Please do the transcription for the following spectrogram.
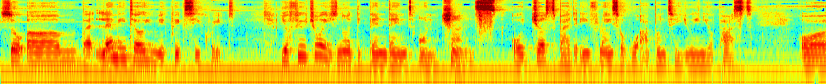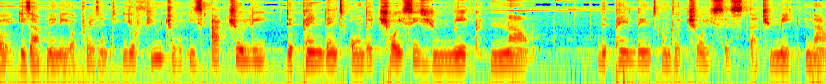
So, um, but let me tell you a quick secret. Your future is not dependent on chance or just by the influence of what happened to you in your past or is happening in your present. Your future is actually dependent on the choices you make now. Dependent on the choices that you make now.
